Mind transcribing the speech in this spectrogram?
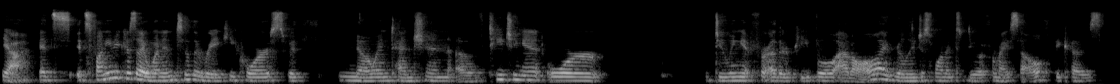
yeah, it's it's funny because I went into the Reiki course with no intention of teaching it or doing it for other people at all. I really just wanted to do it for myself because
